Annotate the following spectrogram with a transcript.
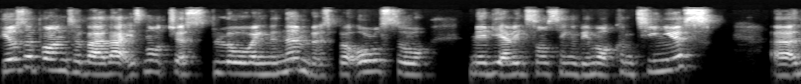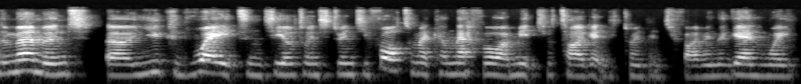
The other point about that is not just lowering the numbers, but also maybe having something a bit more continuous. Uh, at the moment, uh, you could wait until 2024 to make an effort and meet your target in 2025, and again, wait.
